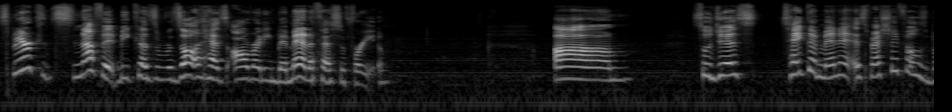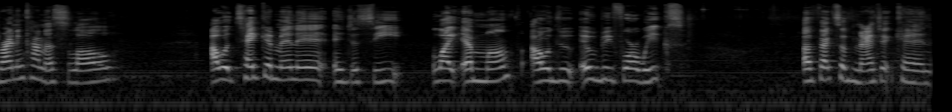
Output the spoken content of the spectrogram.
Spirit can snuff it because the result has already been manifested for you. Um, so just take a minute, especially if it was burning kind of slow. I would take a minute and just see, like a month. I would do. It would be four weeks. Effects of magic can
